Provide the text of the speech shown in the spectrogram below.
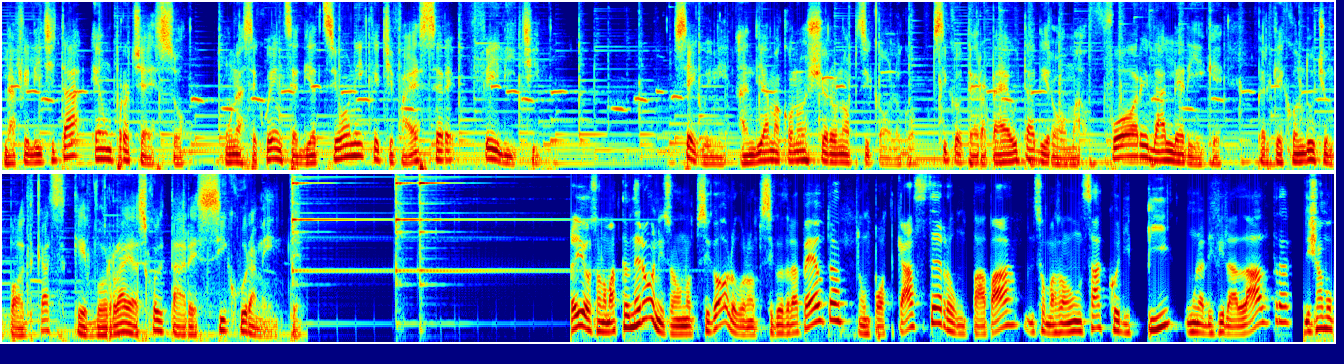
La felicità è un processo, una sequenza di azioni che ci fa essere felici Seguimi, andiamo a conoscere uno psicologo, psicoterapeuta di Roma, fuori dalle righe, perché conduce un podcast che vorrai ascoltare sicuramente. Io sono Matteo Neroni, sono uno psicologo, uno psicoterapeuta, un podcaster, un papà, insomma sono un sacco di P, una di fila all'altra. Diciamo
